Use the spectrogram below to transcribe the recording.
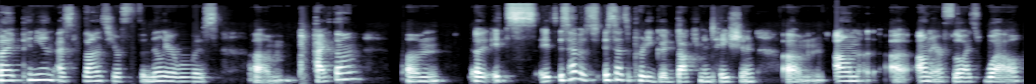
my opinion, as long as you're familiar with um, Python, um, uh, it's it, it, has a, it has a pretty good documentation um, on uh, on Airflow as well.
